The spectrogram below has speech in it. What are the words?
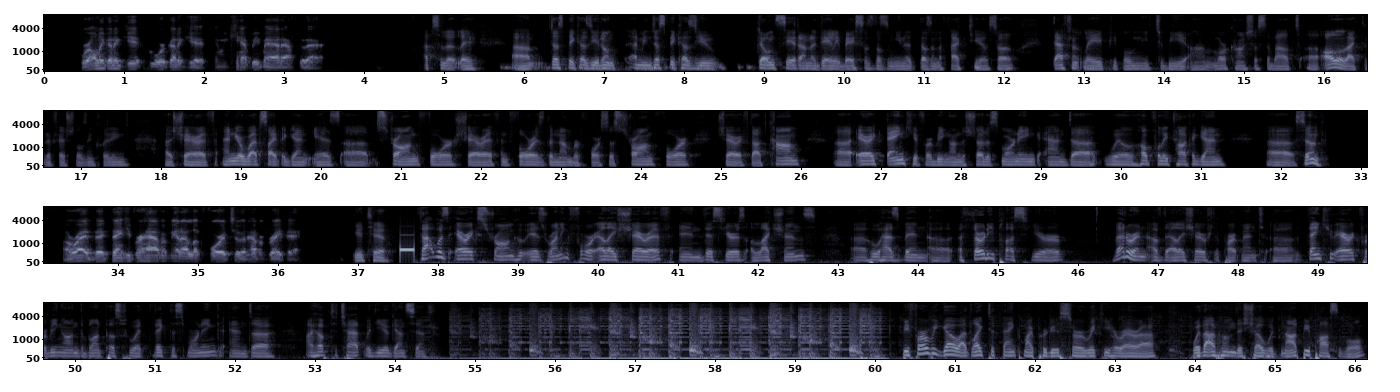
we're only going to get who we're going to get and we can't be mad after that. Absolutely. Um, just because you don't i mean just because you don't see it on a daily basis doesn't mean it doesn't affect you. So definitely people need to be um, more conscious about uh, all elected officials, including uh, sheriff. And your website again is uh, strong for sheriff, and four is the number four. So strong for sheriff.com. Uh, Eric, thank you for being on the show this morning, and uh, we'll hopefully talk again uh, soon. All right, Vic. Thank you for having me, and I look forward to it. Have a great day. You too. That was Eric Strong, who is running for LA Sheriff in this year's elections, uh, who has been uh, a 30 plus year veteran of the LA Sheriff Department. Uh, thank you, Eric, for being on the Blunt Post with Vic this morning, and uh, I hope to chat with you again soon. Before we go, I'd like to thank my producer, Ricky Herrera, without whom this show would not be possible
